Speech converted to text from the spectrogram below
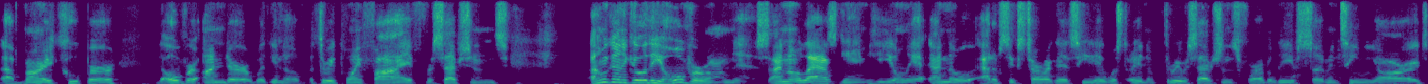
uh, Mari Cooper, the over under with you know a 3.5 receptions. I'm gonna go the over on this. I know last game he only I know out of six targets he was you know three receptions for I believe 17 yards.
